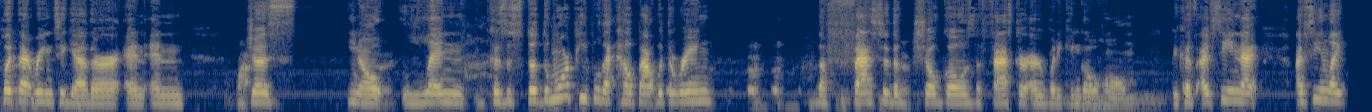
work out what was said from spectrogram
put that ring together and and just you know lend because the, the more people that help out with the ring the faster the show goes the faster everybody can go home. Because i've seen that i've seen like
